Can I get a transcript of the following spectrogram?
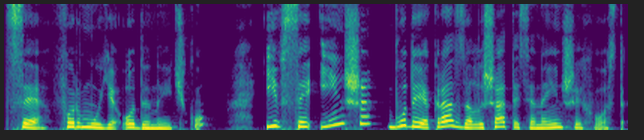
це формує одиничку. І все інше буде якраз залишатися на інший хвостик.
